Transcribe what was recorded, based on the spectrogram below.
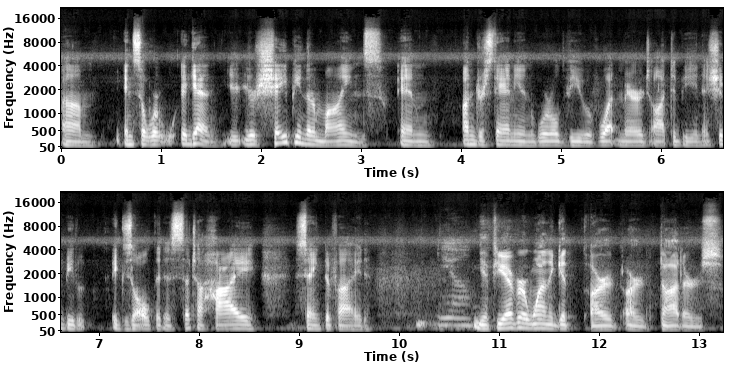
Um, and so we're again, you're, you're shaping their minds and understanding and worldview of what marriage ought to be, and it should be exalted as such a high, sanctified. Yeah. If you ever want to get our, our daughters,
